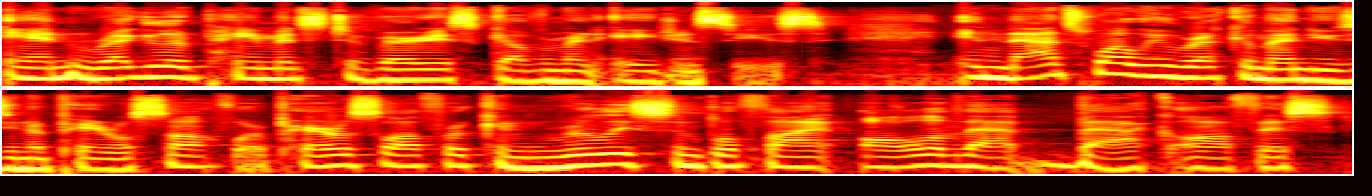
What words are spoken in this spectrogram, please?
and regular payments to various government agencies. And that's why we recommend using a payroll software. Payroll software can really simplify all of that back office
